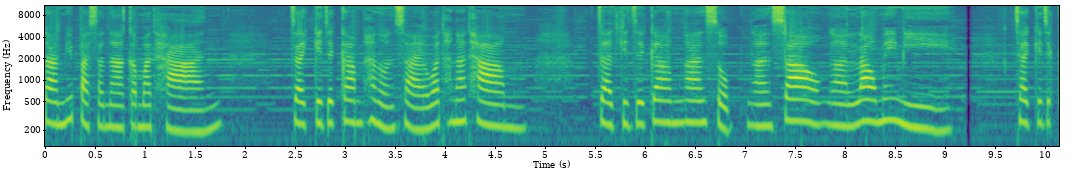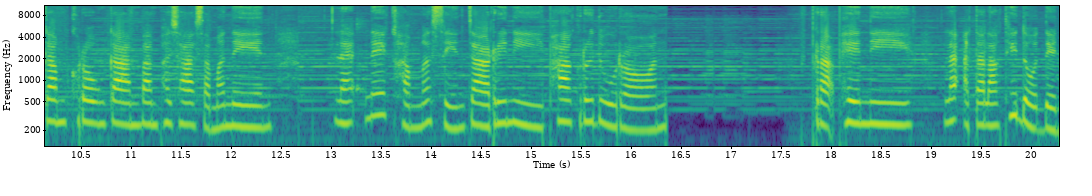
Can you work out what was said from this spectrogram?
การวิปัสสนากรรมฐาน จัดกิจกรรมถนนสายวัฒนธรรม จัดกิจกรรมงานศพ งานเศร้า งานเล่าไม่มี จัดกิจกรรมโครงการบรรพชาสามเณรและเนคขมมศีลจารินีภาคฤดูร้อน ประเพณี และอัตลักษณ์ที่โดดเด่น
